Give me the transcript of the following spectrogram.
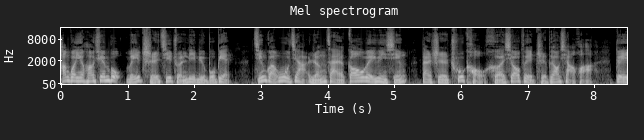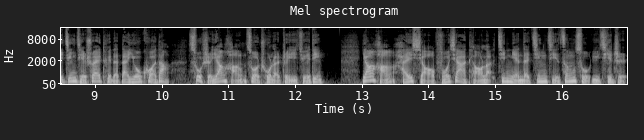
韩国银行宣布维持基准利率不变，尽管物价仍在高位运行，但是出口和消费指标下滑，对经济衰退的担忧扩大，促使央行做出了这一决定。央行还小幅下调了今年的经济增速预期值。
